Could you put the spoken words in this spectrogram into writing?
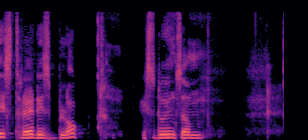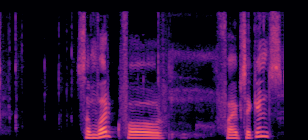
this thread is blocked. It's doing some some work for five seconds.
